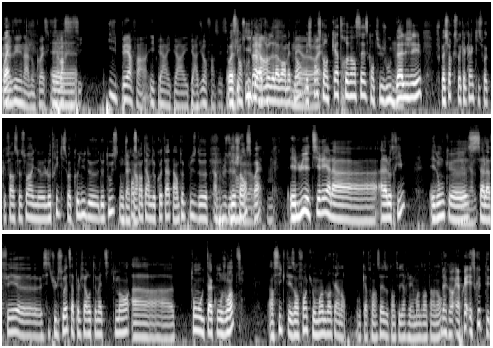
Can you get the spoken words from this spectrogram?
À Ouais. la loterie générale. Donc ouais, faut savoir, c'est hyper, enfin, hyper, hyper, hyper dur. Enfin, c'est Ouais, hyper là, dur hein. de l'avoir maintenant. Mais, Mais, je euh, pense ouais. qu'en 96, quand tu joues Mm. d'Alger, je suis pas sûr que ce soit quelqu'un qui soit, enfin, ce soit une loterie qui soit connue de, de tous. Donc, je pense qu'en termes de quota, t'as un peu plus de, Un peu plus de, de chance, ouais. Mm. Et lui est tiré à la, à la loterie. Et donc, euh, ça l'a fait, euh, si tu le souhaites, ça peut le faire automatiquement à ton ou ta conjointe, ainsi que tes enfants qui ont moins de 21 ans. Donc 96, autant te dire que j'avais moins de 21 ans. D'accord. Et après, est-ce que t'es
